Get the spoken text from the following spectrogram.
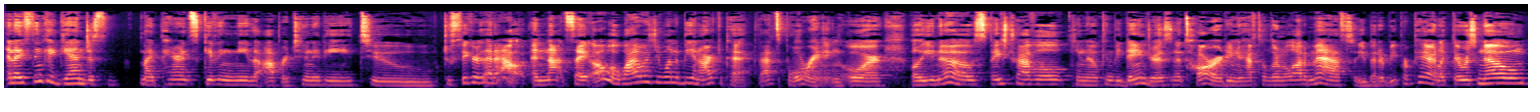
And I think again just my parents giving me the opportunity to to figure that out and not say oh well why would you want to be an architect that's boring or well you know space travel you know can be dangerous and it's hard and you have to learn a lot of math so you better be prepared like there was no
